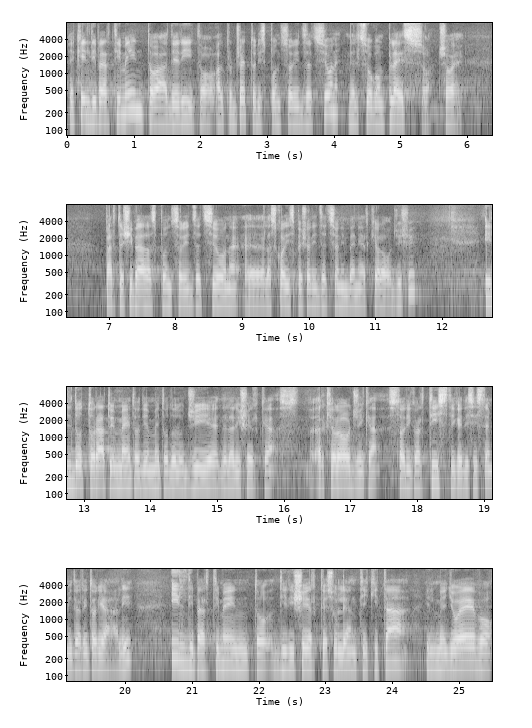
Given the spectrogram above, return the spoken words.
è che il Dipartimento ha aderito al progetto di sponsorizzazione nel suo complesso, cioè partecipare alla sponsorizzazione, eh, la scuola di specializzazione in beni archeologici, il dottorato in metodi e metodologie della ricerca archeologica, storico-artistica e dei sistemi territoriali, il Dipartimento di ricerche sulle antichità, il Medioevo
